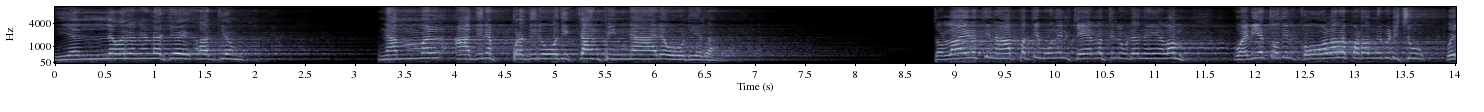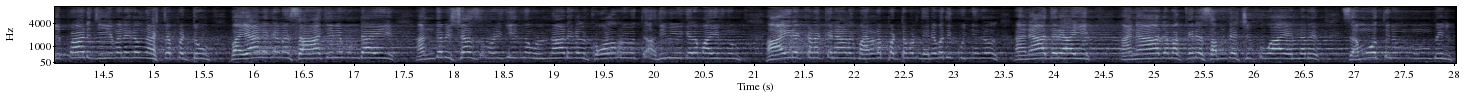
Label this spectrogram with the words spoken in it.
എല്ലാവരും കണ്ടൊക്കെ ആദ്യം? നമ്മൾ അതിനെ പ്രതിരോധിക്കാൻ പിന്നാലെ ഓടിയതാണ്. തൊള്ളായിരത്തി നാൽപ്പത്തി മൂന്നിൽ കേരളത്തിലുടനീളം വലിയ തോതിൽ കോളറ പടർന്നു പിടിച്ചു. ഒരുപാട് ജീവനുകൾ നഷ്ടപ്പെട്ടു. ഭയാനകമായ സാഹചര്യമുണ്ടായി. അന്ധവിശ്വാസം ഒഴുകിയിരുന്ന ഉൾനാടുകൾ കോളറ വിപത്ത് അതിഭീകരമായിരുന്നു ആയിരക്കണക്കിന് ആൾ മരണപ്പെട്ടവർ നിരവധി കുഞ്ഞുങ്ങൾ അനാഥരായി. അനാഥ മക്കളെ സംരക്ഷിക്കുക എന്നത് സമൂഹത്തിനു മുമ്പിൽ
